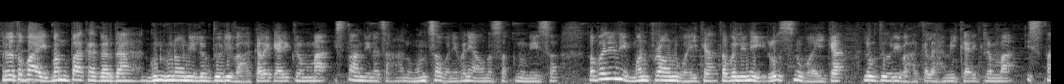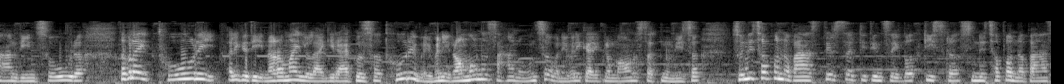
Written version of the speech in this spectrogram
र तपाईँ वनपाका गर्दा गुनगुनाउने लोकदोरी भाकालाई कार्यक्रममा स्थान दिन चाहनुहुन्छ भने पनि आउन सक्नुहुनेछ। तपाईँले नै मन पराउनु भएका तपाईँले नै रोज्नुभएका लोकदोरी भाकालाई हामी कार्यक्रममा स्थान दिन्छौँ र तपाईँलाई थोरै अलिकति नरमाइलो लागिरहेको छ थोरै भए पनि रमाउन चाहनुहुन्छ भने पनि कार्यक्रममा आउन सक्नुहुनेछ। शून्य छप्पन्न पाँच त्रिसठी तिन सय बत्तिस र शून्य छप्पन्न पाँच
